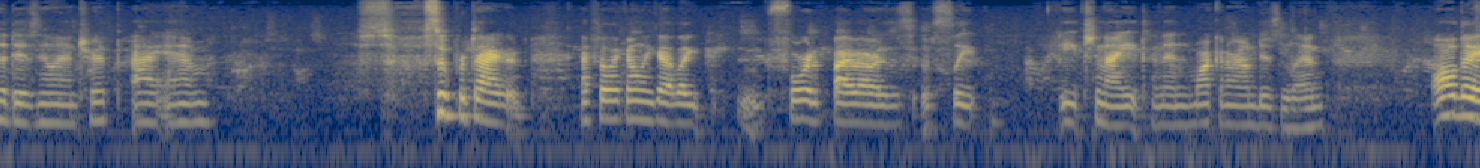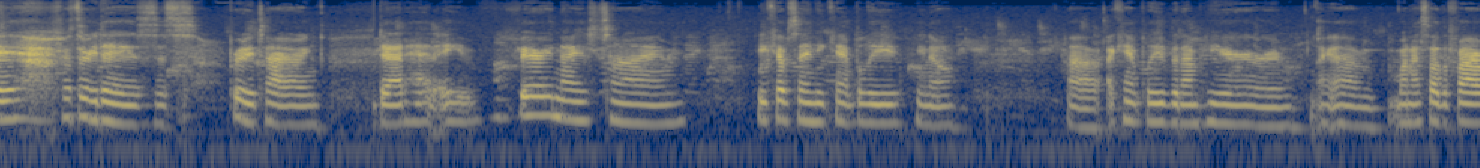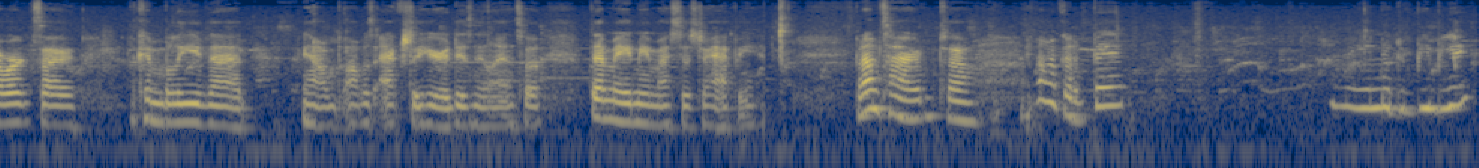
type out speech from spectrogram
The Disneyland trip. I am super tired. I feel like I only got like four to five hours of sleep each night and then walking around Disneyland all day for three days is pretty tiring. Dad had a very nice time. He kept saying he can't believe, you know, uh, I can't believe that I'm here. And I, um, when I saw the fireworks, I couldn't believe that you know, I was actually here at Disneyland. So that made me and my sister happy. But I'm tired, so I'm gonna go to bed. My little BB-8.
